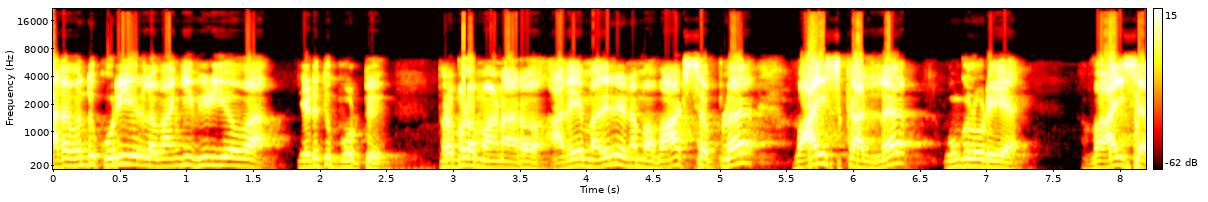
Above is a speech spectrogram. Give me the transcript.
அதை வந்து கொரியரில் வாங்கி வீடியோவாக எடுத்து போட்டு பிரபலமானாரோ அதே மாதிரி நம்ம வாட்ஸ்அப்பில் வாய்ஸ் காலில் உங்களுடைய வாய்ஸை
